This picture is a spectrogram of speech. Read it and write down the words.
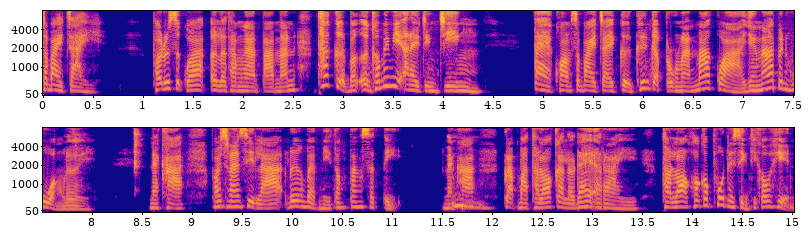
สบายใจเพราะรู้สึกว่าเออเราทำงานตามนั้น ถ้าเกิดบังเอิญเขาไม่มีอะไรจริง ๆ แต่ความสบายใจเกิดขึ้นกับตรงนั้นมากกว่ายังน่าเป็นห่วงเลยนะคะ เพราะฉะนั้นศิละเรื่องแบบนี้ต้องตั้งสติ นะคะอืมกลับมาทะเลาะกันเราได้อะไร ทะเลาะเขาก็พูดในสิ่งที่เขาเห็น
